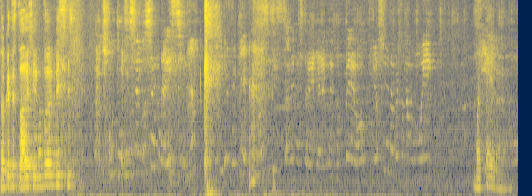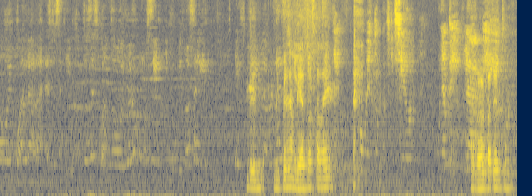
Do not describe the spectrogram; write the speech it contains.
Lo que te estaba diciendo, Dani. Muy cuadrada. Muy cuadrada en este sentido. Entonces, cuando yo lo conocí y me a salir, mi personalidad basada en. Cerrar el patento.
